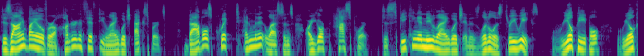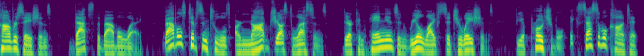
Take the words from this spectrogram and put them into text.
Designed by over 150 language experts, Babbel's quick 10-minute lessons are your passport to speaking a new language in as little as 3 weeks. Real people, real conversations, that's the Babbel way. Babbel's tips and tools are not just lessons, they're companions in real-life situations. The approachable, accessible content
